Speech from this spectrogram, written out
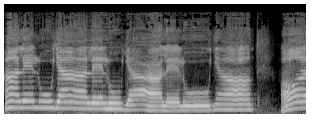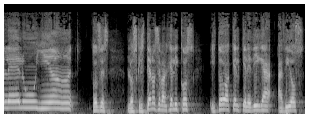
Aleluya, aleluya, aleluya, aleluya. Entonces, los cristianos evangélicos y todo aquel que le diga a Dios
